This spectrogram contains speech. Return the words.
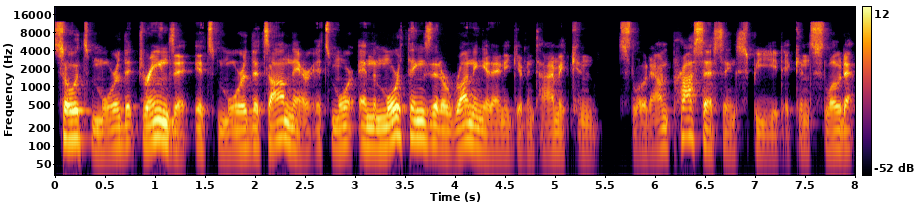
So it's more that drains it. It's more that's on there. It's more, and the more things that are running at any given time, it can slow down processing speed. It can slow down.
